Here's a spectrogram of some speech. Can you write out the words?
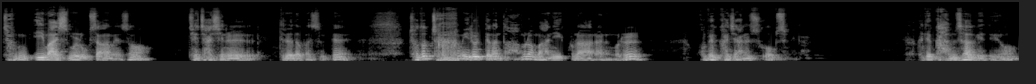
참 이 말씀을 묵상하면서 제 자신을 들여다봤을 때 저도 참 이럴 때가 너무나 많이 있구나라는 것을 고백하지 않을 수가 없습니다. 근데 감사하게도요.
